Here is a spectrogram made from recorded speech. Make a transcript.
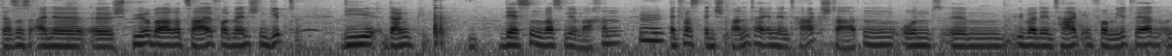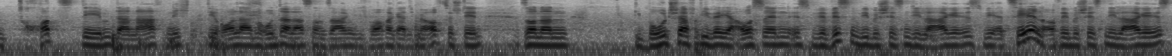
dass es eine äh, spürbare Zahl von Menschen gibt, die dank dessen, was wir machen, etwas entspannter in den Tag starten und ähm, über den Tag informiert werden und trotzdem danach nicht die Rollladen runterlassen und sagen, ich brauche ja gar nicht mehr aufzustehen, sondern die Botschaft, die wir ja aussenden, ist, wir wissen, wie beschissen die Lage ist, wir erzählen auch, wie beschissen die Lage ist,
